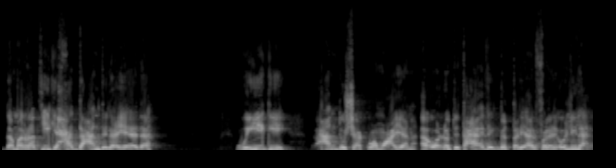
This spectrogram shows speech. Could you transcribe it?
ده مرات يجي حد عند العيادة ويجي عنده شكوى معينة أقول له تتعالج بالطريقة الفلانية يقول لي لا.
